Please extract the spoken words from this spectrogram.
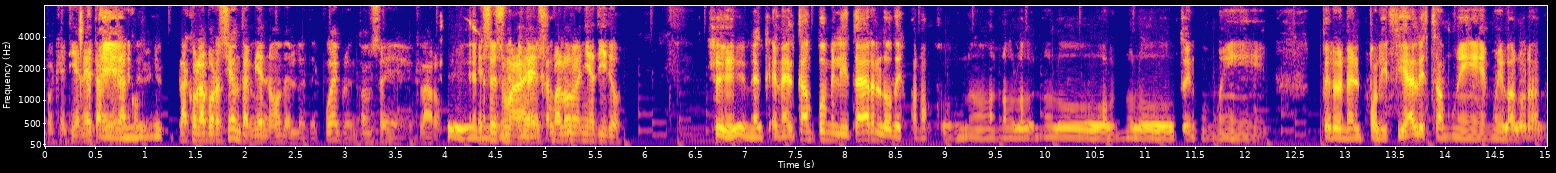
Porque tiene también la, colaboración también, ¿no? Del, pueblo, entonces, claro. eso es, un valor añadido. Sí, en el, en el, campo militar lo desconozco, no, no, lo, no, lo, no lo tengo muy... Pero en el policial está muy, muy valorado.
